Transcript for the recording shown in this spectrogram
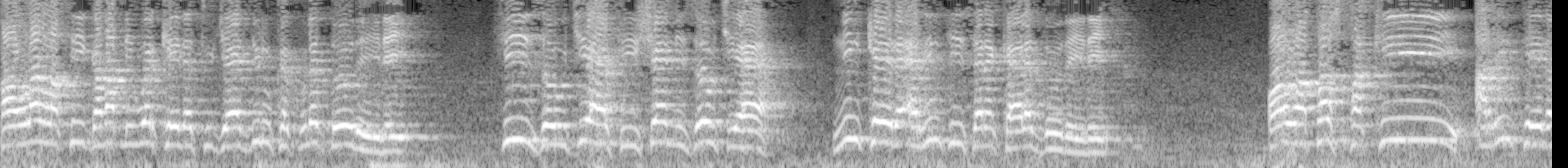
قول التي قبضني وركيدة تجادلك كل الدوديدي في زوجها في شان زوجها من كيدة أرنتي سنة كالت oo wa tashtaqii arrinteeda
